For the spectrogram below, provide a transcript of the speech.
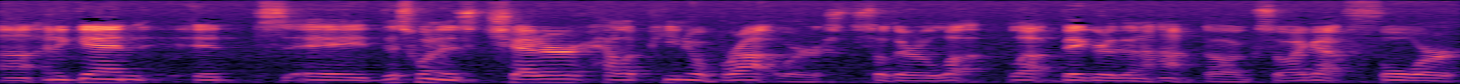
Uh, and again, it's a this one is cheddar jalapeno bratwurst, so they're a lot, lot bigger than a hot dog. So I got four,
